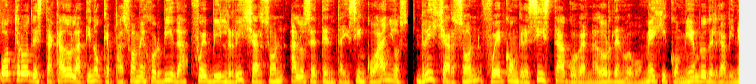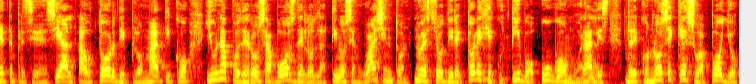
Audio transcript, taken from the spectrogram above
Otro destacado latino que pasó a mejor vida fue Bill Richardson a los 75 años. Richardson fue congresista, gobernador de Nuevo México, miembro del gabinete presidencial, autor diplomático y una poderosa voz de los latinos en Washington. Nuestro director ejecutivo, Hugo Morales, reconoce que su apoyo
